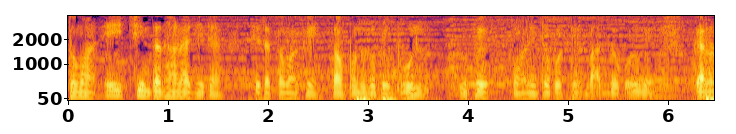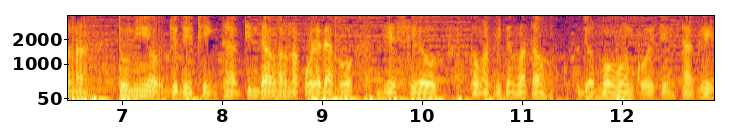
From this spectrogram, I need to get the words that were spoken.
তোমার এই চিন্তাধারা যেটা, সেটা তোমাকে সম্পূর্ণরূপে ভুল রূপে প্রমাণিত করতে বাধ্য করবে। কেননা, তুমিও যদি ঠিকঠাক চিন্তা ভাবনা করে দেখো যে সেও তোমার পিতামাতাও জন্মগ্রহণ করেছে তাকে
